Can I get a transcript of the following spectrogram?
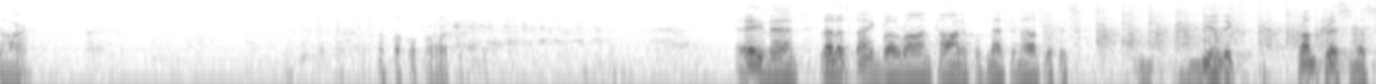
Are. Amen. Let us thank Brother Ron Carter for blessing us with this music from Christmas.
